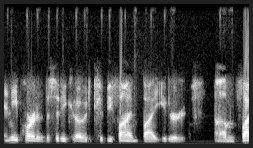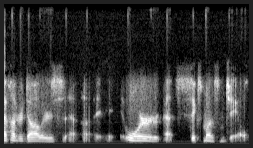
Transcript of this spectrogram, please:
any part of the city code could be fined by either um, $500 uh, or uh, six months in jail.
